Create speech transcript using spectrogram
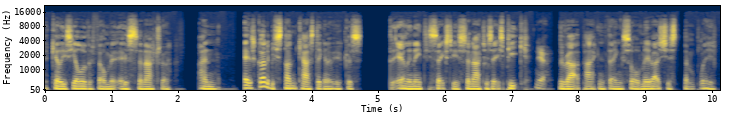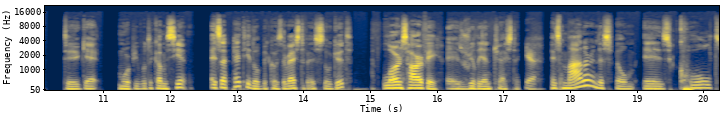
Achilles heel of the film. It is Sinatra, and it's got to be stunt casting in a way because the early 1960s, Sinatra's at his peak. Yeah, the Rat Pack and things. So maybe that's just simply to get more people to come see it. It's a pity though because the rest of it is so good. Laurence Harvey is really interesting. Yeah, his manner in this film is cold,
